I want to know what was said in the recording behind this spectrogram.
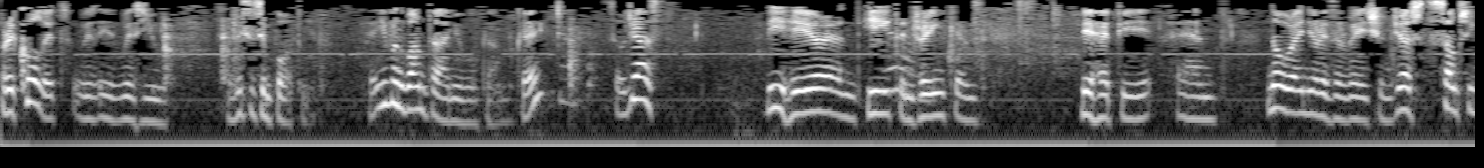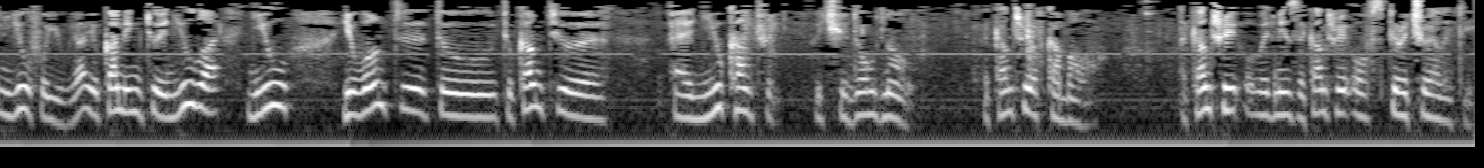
recall it with, with you. And this is important. Even one time you will come, okay? Yeah. So just be here and eat yeah. and drink and be happy and no any reservation, just something new for you. Yeah, you're coming to a new, uh, new. You want to to to come to a, a new country which you don't know, the country of Kabbalah a country, which means the country of spirituality.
